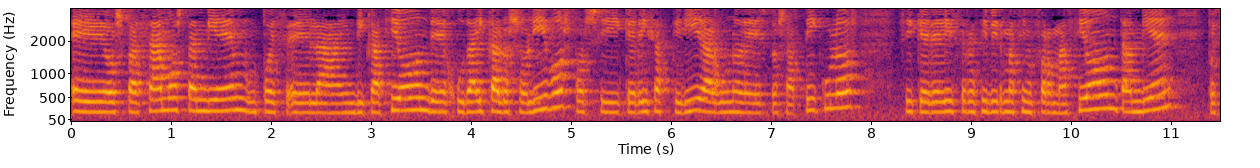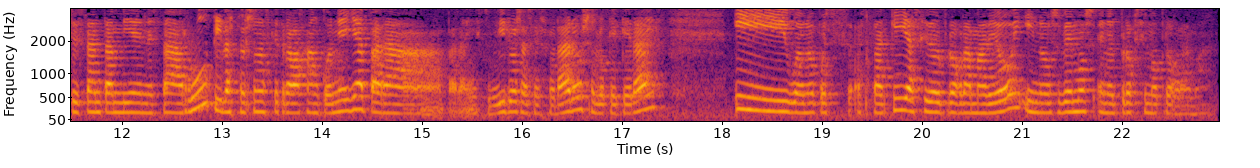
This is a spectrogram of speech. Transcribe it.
Eh, os pasamos también pues eh, la indicación de Judaica Los Olivos por si queréis adquirir alguno de estos artículos, si queréis recibir más información también, pues están también está Ruth y las personas que trabajan con ella para, para instruiros, asesoraros o lo que queráis. Y bueno, pues hasta aquí ha sido el programa de hoy y nos vemos en el próximo programa.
